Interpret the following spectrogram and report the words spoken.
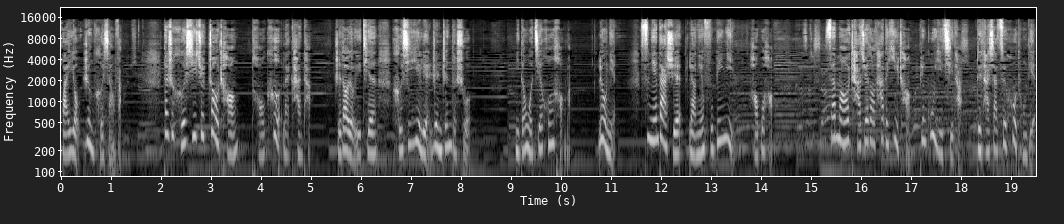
怀有任何想法，但是荷西却照常逃课来看他。直到有一天，荷西一脸认真地说：“你等我结婚好吗？六年，四年大学，两年服兵役，好不好？”三毛察觉到他的异常，便故意气他，对他下最后通牒：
